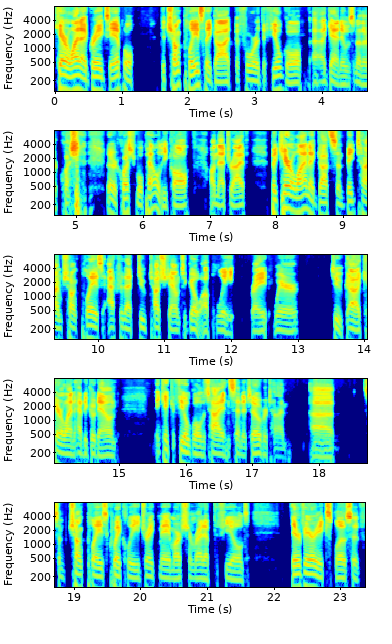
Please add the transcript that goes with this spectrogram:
Carolina, a great example the chunk plays they got before the field goal. Uh, again, it was another question, another questionable penalty call on that drive. But Carolina got some big time chunk plays after that Duke touchdown to go up late, right? Where Duke uh, Carolina had to go down and kick a field goal to tie it and send it to overtime. Uh, some chunk plays quickly. Drake Maye marched them right up the field. They're very explosive,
